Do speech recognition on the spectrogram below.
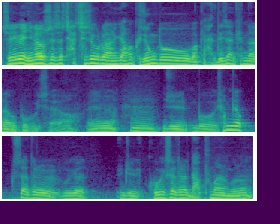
저희가 인하우스에서 자체적으로 하는 게 아마 그 정도밖에 안 되지 않겠나라고 보고 있어요. 왜냐하면 음. 이제 뭐 협력사들을 우리가 이제 고객사들을 납품하는 거는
